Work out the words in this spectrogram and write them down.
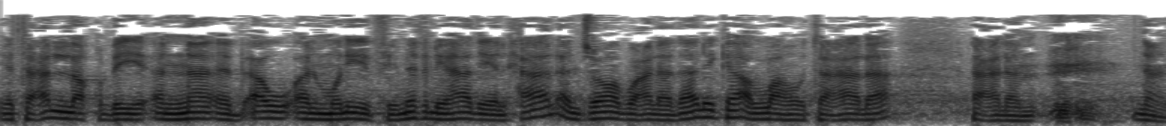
يتعلق بالنائب أو المنيب في مثل هذه الحال؟ الجواب على ذلك الله تعالى أعلم. نعم.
